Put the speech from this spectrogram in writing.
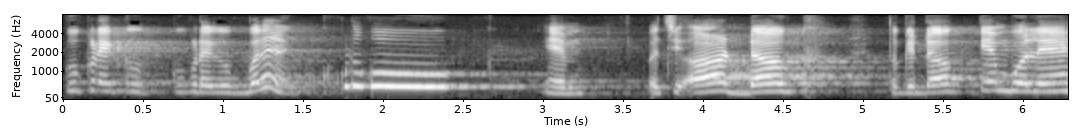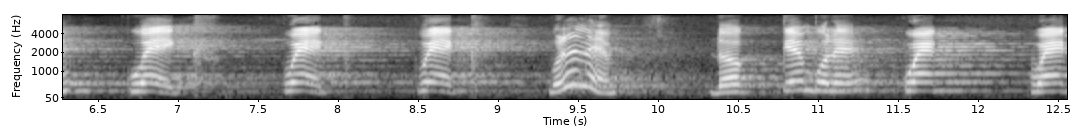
કુકડે કુક કુકડે કુક બોલે ને? કુકડું કુક. એમ. પછી અ, ડક. તો કે ડક કેમ બોલે? Quack quack quack. બોલે ને? ડક કેમ બોલે? Quack quack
